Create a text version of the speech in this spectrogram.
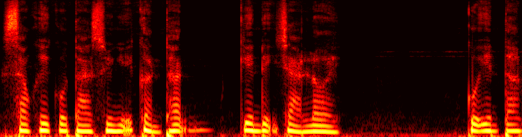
Sau khi cô ta suy nghĩ cẩn thận, Kiên định trả lời, Cô yên tâm,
